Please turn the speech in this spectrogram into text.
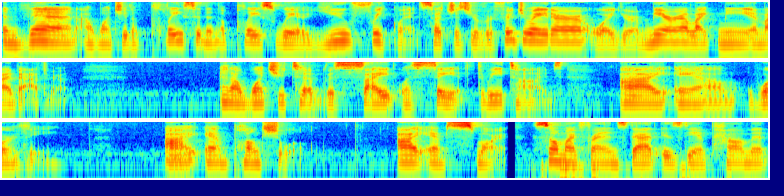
And then I want you to place it in a place where you frequent, such as your refrigerator or your mirror, like me in my bathroom. And I want you to recite or say it three times I am worthy. I am punctual. I am smart. So, my friends, that is the empowerment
